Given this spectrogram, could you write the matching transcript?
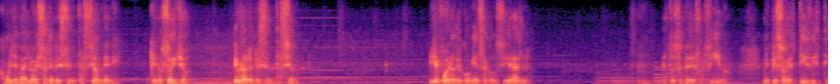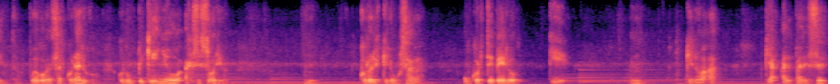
¿Cómo llamarlo? Esa representación de mí, que no soy yo, es una representación. Y es bueno que comience a considerarlo. ¿Mm? Entonces me desafío, me empiezo a vestir distinto, puedo comenzar con algo, con un pequeño accesorio, colores que no usaba, un corte pelo que, que, no, que al parecer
